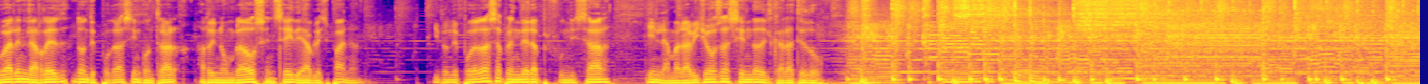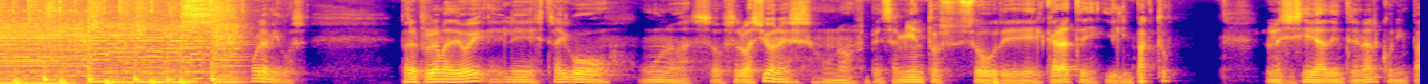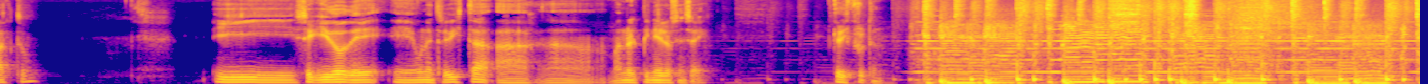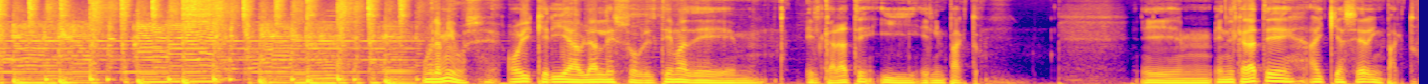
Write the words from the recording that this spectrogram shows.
lugar en la red donde podrás encontrar a renombrados sensei de habla hispana y donde podrás aprender a profundizar en la maravillosa senda del Karate Do. Hola amigos, para el programa de hoy eh, les traigo unas observaciones, unos pensamientos sobre el karate y el impacto, la necesidad de entrenar con impacto y seguido de eh, una entrevista a, Manuel Pinero Sensei. Que disfruten. Hola amigos, hoy quería hablarles sobre el tema de mm, el karate y el impacto. Em, en el karate hay que hacer impacto,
